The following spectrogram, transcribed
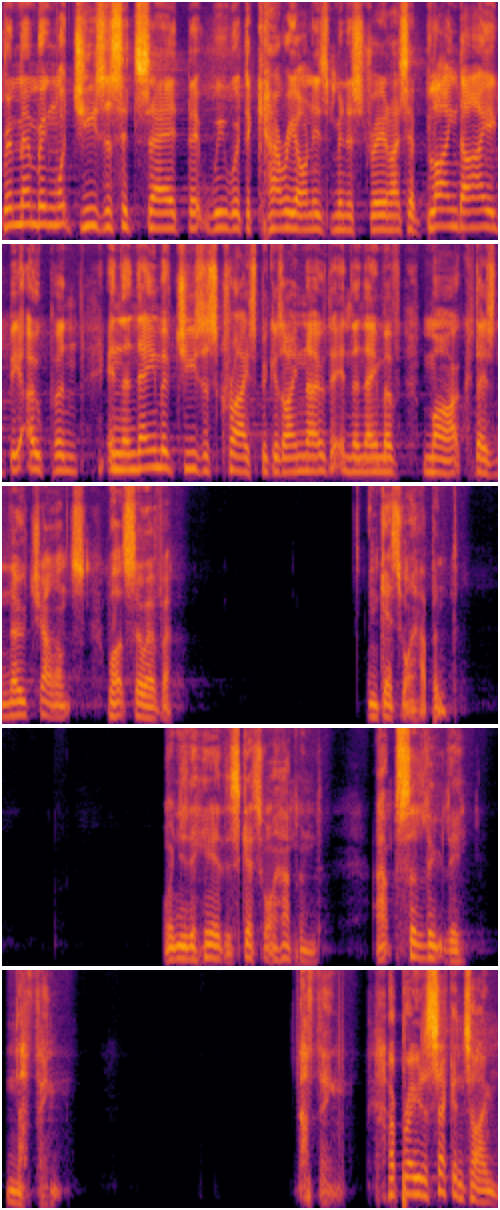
remembering what Jesus had said that we were to carry on his ministry. And I said, Blind eye be open in the name of Jesus Christ, because I know that in the name of Mark, there's no chance whatsoever. And guess what happened? I want you to hear this. Guess what happened? Absolutely nothing. Nothing. I prayed a second time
